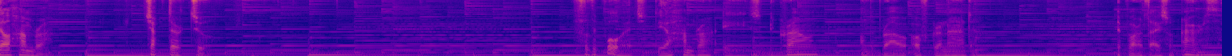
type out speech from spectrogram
Alhambra, Chapter 2 For the poet, the Alhambra is a crown on the brow of Granada, a paradise on earth,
